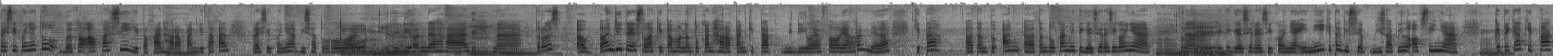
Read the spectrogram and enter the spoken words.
resikonya tuh bakal apa sih gitu kan? Harapan kita kan resikonya bisa turun, Turun, iya. jadi rendah kan. Nah, terus eh, lanjut ya setelah kita menentukan harapan kita di level yang rendah, kita uh, tentuan uh, tentukan mitigasi resikonya. Nah, Oke. mitigasi resikonya ini kita bisa bisa pilih opsinya. Ketika kita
